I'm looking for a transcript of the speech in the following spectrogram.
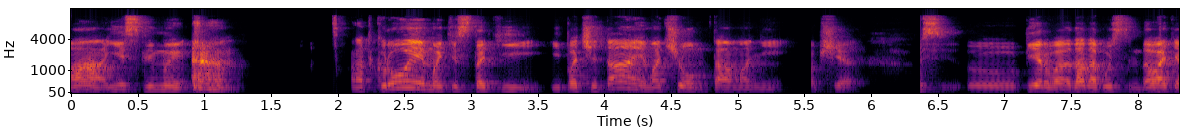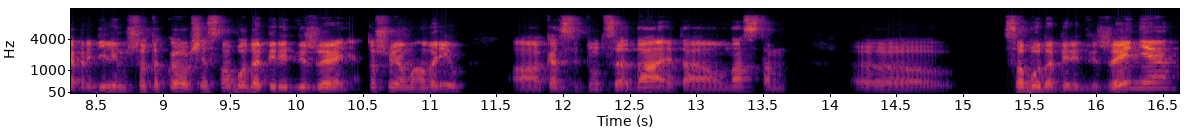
А если мы откроем эти статьи и почитаем, о чем там они вообще, Э, первое, да, допустим, давайте определим, что такое вообще свобода передвижения. То, что я вам говорил, а, Конституция, да, это у нас там э, свобода передвижения,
